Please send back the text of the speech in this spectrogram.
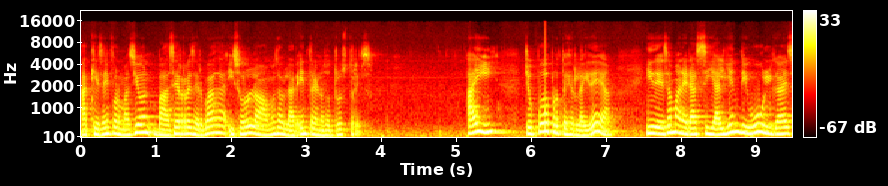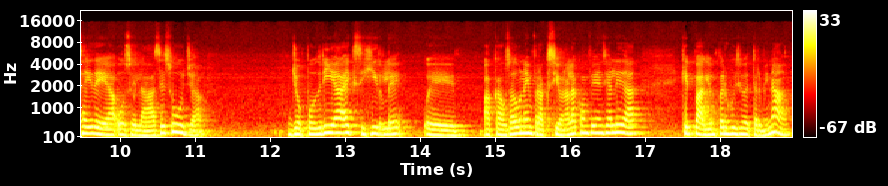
a que esa información va a ser reservada y solo la vamos a hablar entre nosotros tres. Ahí yo puedo proteger la idea y de esa manera si alguien divulga esa idea o se la hace suya, yo podría exigirle eh, a causa de una infracción a la confidencialidad que pague un perjuicio determinado.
